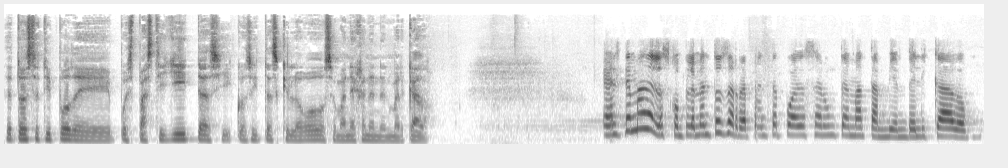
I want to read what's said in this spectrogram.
de todo este tipo de pues pastillitas y cositas que luego se manejan en el mercado. El tema de los complementos de repente puede ser un tema también delicado.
